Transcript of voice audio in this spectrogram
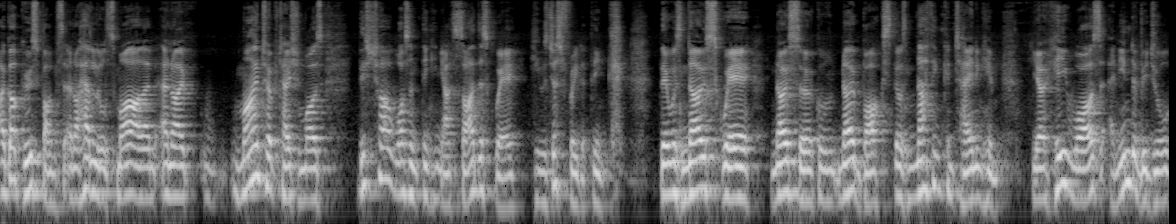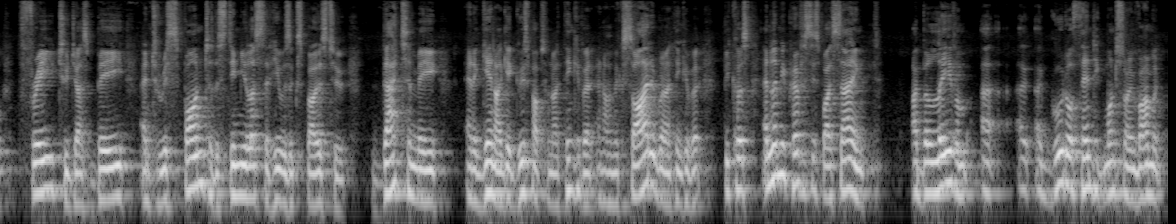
I got goosebumps and I had a little smile and, and I my interpretation was this child wasn't thinking outside the square, he was just free to think. There was no square, no circle, no box, there was nothing containing him. You know, he was an individual free to just be and to respond to the stimulus that he was exposed to. That to me, and again, I get goosebumps when I think of it, and I'm excited when I think of it because, and let me preface this by saying, I believe a, a, good, authentic Montessori environment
